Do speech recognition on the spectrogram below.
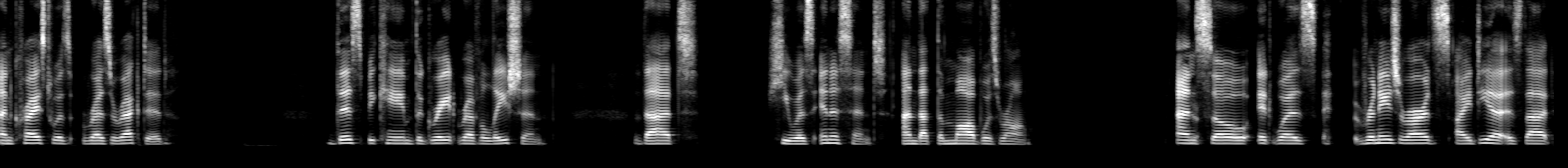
and Christ was resurrected, this became the great revelation that he was innocent and that the mob was wrong. And yeah. so it was Rene Girard's idea is that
